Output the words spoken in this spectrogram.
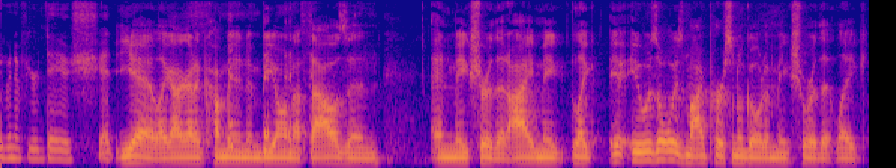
even if your day is shit. yeah, like I gotta come in and be on a thousand and make sure that I make like it, it was always my personal goal to make sure that like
